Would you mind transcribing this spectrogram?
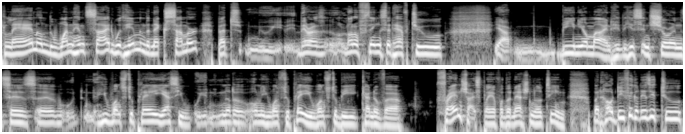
plan on the one hand side with him in the next summer, but there are a lot of things that have to, yeah, be in your mind. His insurances, uh, he wants to play. Yes, he not only he wants to play, he wants to be kind of a franchise player for the national team. But how difficult is it to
